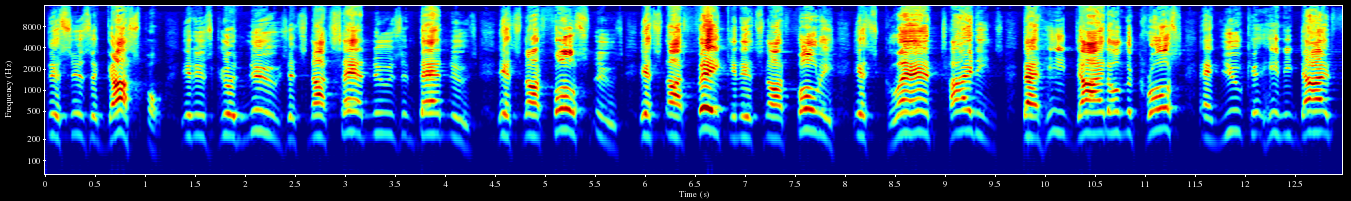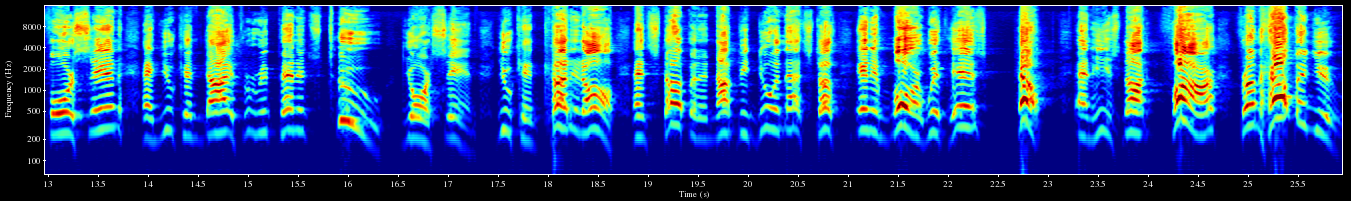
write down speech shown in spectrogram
This is a gospel. It is good news. It's not sad news and bad news. It's not false news. It's not fake and it's not phony. It's glad tidings that He died on the cross and you can, and He died for sin, and you can die through repentance too your sin. You can cut it off and stop it and not be doing that stuff anymore with His help. And He's not far from helping you,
